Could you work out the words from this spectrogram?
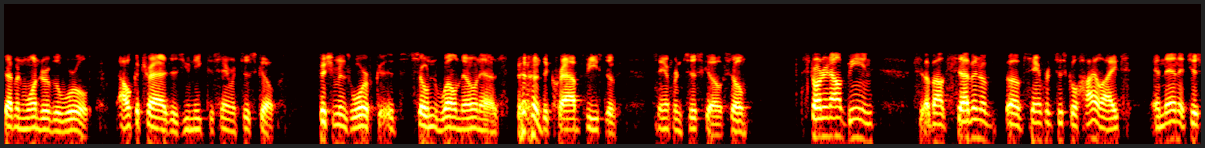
seven wonder of the world. Alcatraz is unique to San Francisco. Fisherman's Wharf, it's so well known as the crab feast of San Francisco. So, started out being about seven of, of San Francisco highlights, and then it just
